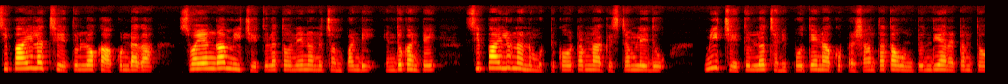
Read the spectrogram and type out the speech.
సిపాయిల చేతుల్లో కాకుండగా స్వయంగా మీ చేతులతోనే నన్ను చంపండి. ఎందుకంటే సిపాయిలు నన్ను ముట్టుకోవటం నాకు ఇష్టం లేదు. మీ చేతుల్లో చనిపోతే నాకు ప్రశాంతత ఉంటుంది అనటంతో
